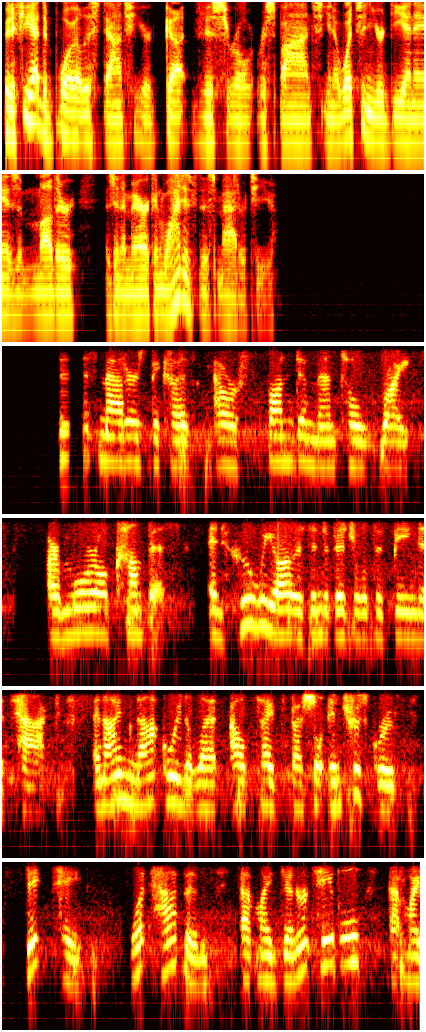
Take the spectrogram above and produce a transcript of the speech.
but if you had to boil this down to your gut visceral response, you know, what's in your DNA as a mother, as an American, why does this matter to you? This matters because our fundamental rights, our moral compass, and who we are as individuals is being attacked. And I'm not going to let outside special interest groups dictate what happens at my dinner table, at my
